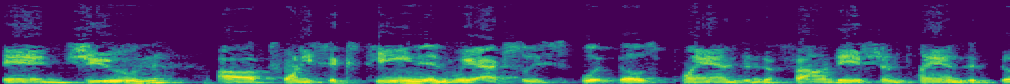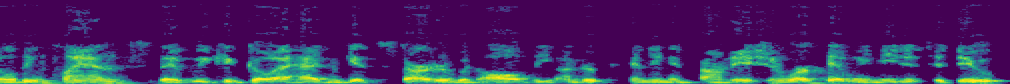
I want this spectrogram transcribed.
in June of 2016, and we actually split those plans into foundation plans and building plans that we could go ahead and get started with all the underpinning and foundation work that we needed to do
